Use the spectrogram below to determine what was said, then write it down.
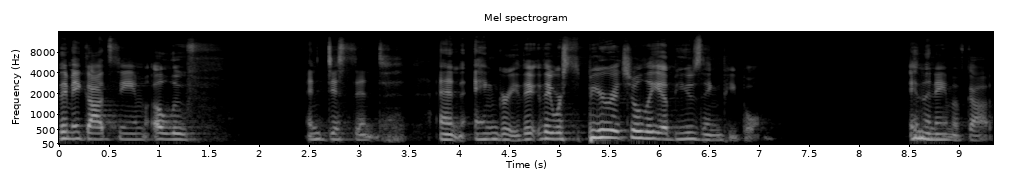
They made God seem aloof and distant and angry. They, they were spiritually abusing people in the name of God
